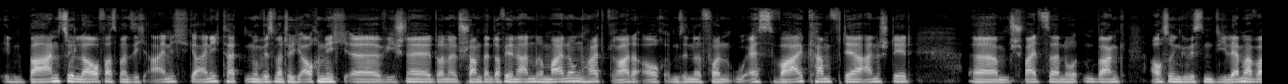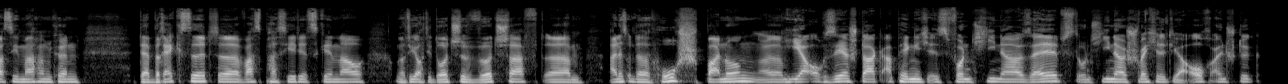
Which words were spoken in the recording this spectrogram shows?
in Bahn zu laufen, was man sich eigentlich geeinigt hat. Nur wissen wir natürlich auch nicht, äh, wie schnell Donald Trump dann doch wieder eine andere Meinung hat, gerade auch im Sinne von US-Wahlkampf, der ansteht. Ähm, Schweizer Notenbank, auch so ein gewissen Dilemma, was sie machen können der Brexit, äh, was passiert jetzt genau und natürlich auch die deutsche Wirtschaft, ähm, alles unter Hochspannung. Ähm. Die ja auch sehr stark abhängig ist von China selbst und China schwächelt ja auch ein Stück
